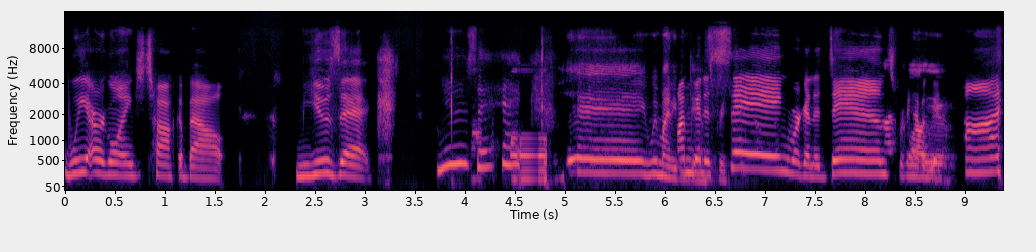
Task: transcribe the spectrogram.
we are going to talk about music music. Oh, yay. We might I'm going to sing. We're going to dance. we're going to have a good time.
